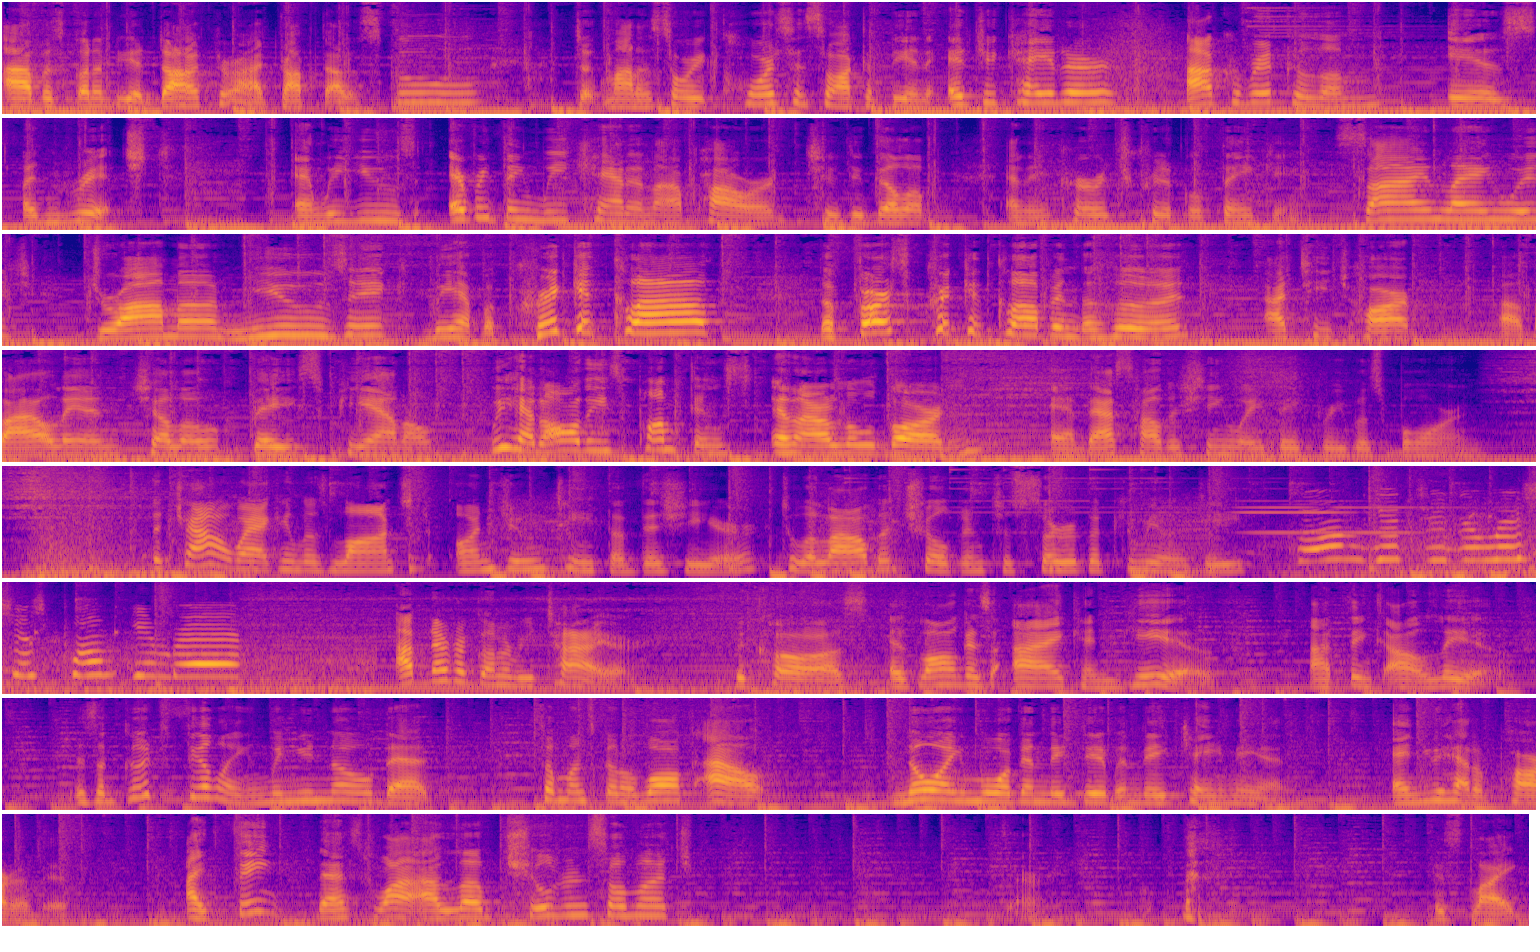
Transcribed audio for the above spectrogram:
I was going to be a doctor. I dropped out of school, took Montessori courses so I could be an educator. Our curriculum is enriched, and we use everything we can in our power to develop and encourage critical thinking. Sign language, drama, music. We have a cricket club, the first cricket club in the hood. I teach harp, uh, violin, cello, bass, piano. We had all these pumpkins in our little garden, and that's how the Sheenway Bakery was born. The Child Wagon was launched on Juneteenth of this year to allow the children to serve the community. Come get your delicious pumpkin bread. I'm never going to retire because as long as I can give, I think I'll live. It's a good feeling when you know that someone's going to walk out knowing more than they did when they came in, and you had a part of it. I think that's why I love children so much. Sorry. it's like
